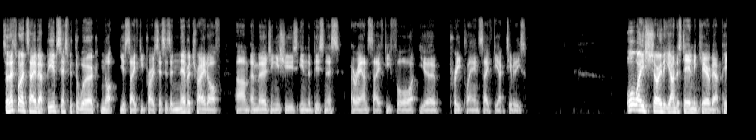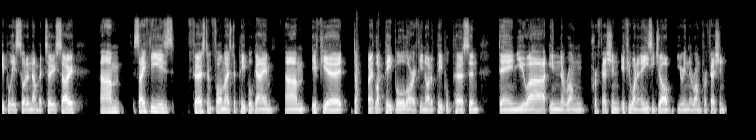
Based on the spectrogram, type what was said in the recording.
so that's what I'd say about be obsessed with the work, not your safety processes, and never trade off um, emerging issues in the business around safety for your pre-planned safety activities. Always show that you understand and care about people is sort of number two. So um, safety is first and foremost a people game. Um, if you don't like people or if you're not a people person, then you are in the wrong profession. If you want an easy job, you're in the wrong profession.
